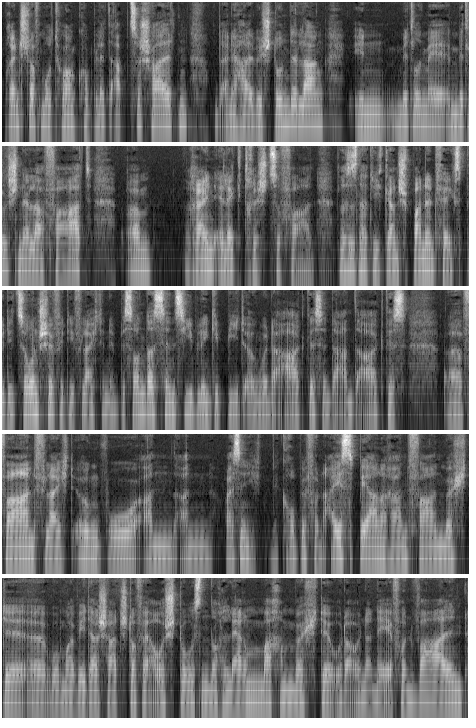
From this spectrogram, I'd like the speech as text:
Brennstoffmotoren komplett abzuschalten und eine halbe Stunde lang in mittelme mittelschneller Fahrt ähm, rein elektrisch zu fahren. Das ist natürlich ganz spannend für Expeditionsschiffe, die vielleicht in einem besonders sensiblen Gebiet irgendwo in der Arktis, in der Antarktis äh, fahren, vielleicht irgendwo an, an, weiß ich nicht, eine Gruppe von Eisbären ranfahren möchte, äh, wo man weder Schadstoffe ausstoßen noch Lärm machen möchte oder in der Nähe von Walen.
